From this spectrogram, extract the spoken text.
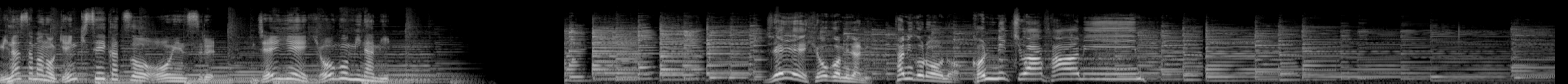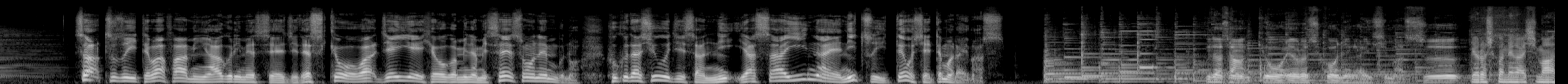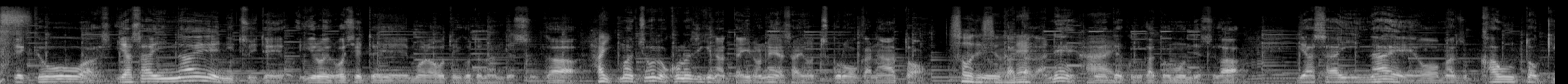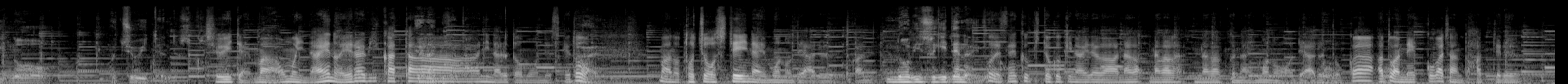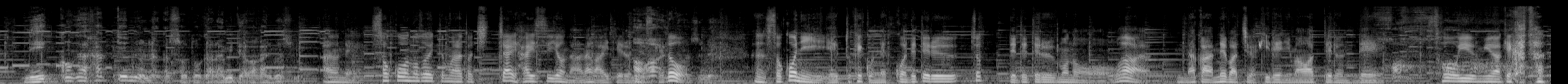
皆様の元気生活を応援する JA 兵庫南。JA 兵庫南谷五郎のこんにちはファーミン。さあ続いてはファーミンアグリメッセージです。今日は JA 兵庫南清掃年部の福田修二さんに野菜苗について教えてもらいます。福田さん今日はよろしくお願いします。よろしくお願いします。え今日は野菜苗についていろいろ教えてもらおうということなんですが、はい、まあちょうどこの時期になったらいろんな野菜を作ろうかなという方がね、はい、出てくるかと思うんですが野菜苗をまず買う時の注意点ですか？注意点。まあ主に苗の選び方。になると思うんですけど、はいまあ、あの徒長していないものであるとか。伸びすぎてないそうですね。茎と茎の間が長長くないものであるとか。あとは根っこがちゃんと張ってる。根っこが張ってるのなんか外から見て分かります？あのね底を覗いてもらうとちっちゃい排水用の穴が開いてるんですけど、ね、うん、そこに、えーと、結構根っこが出てるちょっと出てるものは中根鉢がきれいに回ってるんでそういう見分け方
